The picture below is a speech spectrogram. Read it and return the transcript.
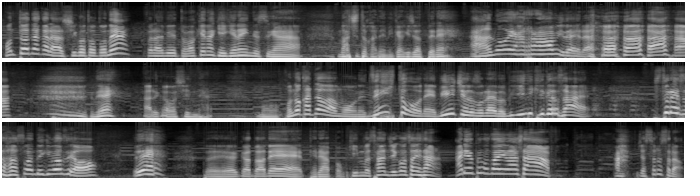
本当はだから仕事とねプライベート分けなきゃいけないんですが街とかで見かけちゃってねあの野郎みたいな。ね。あるかもしんない。もうこの方はもうね、ぜひともね、ビューチフルズのライブ見に来てください。ストレス発散できますよ。ね。ということでテレアポ勤務35歳さんありがとうございましたあじゃあそろそろ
